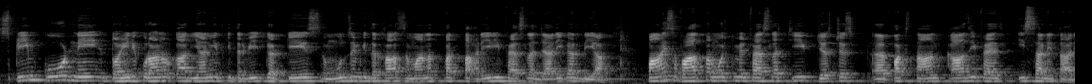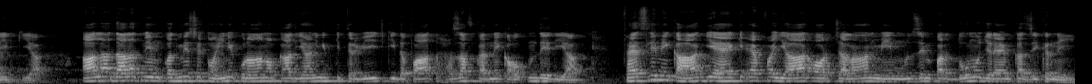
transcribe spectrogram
सुप्रीम कोर्ट ने तोहन कुरान और कादियानियत की तरवीज का केस मुलजिम की दरख्वास्त जमानत पर तहरीरी फैसला जारी कर दिया। पाँच सफात पर मुश्तमिल फैसला चीफ जस्टिस पाकिस्तान काजी फैज ईसा ने तारीर किया। आला अदालत ने मुकदमे से तोहन कुरान और कादियानियत की तरवीज की दफात हजफ करने का हुक्म दे दिया। फैसले में कहा गया है कि एफ़ आई आर और चालान में मुलजिम पर दोनों जराइम का ज़िक्र नहीं।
